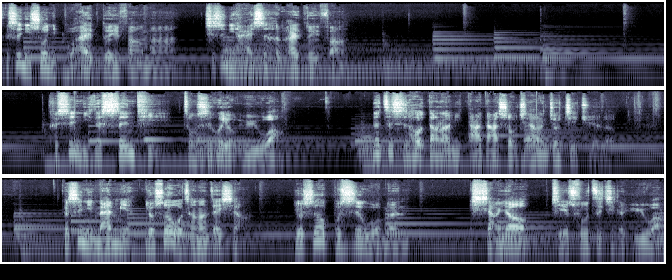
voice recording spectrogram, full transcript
可是你说你不爱对方吗？其实你还是很爱对方，可是你的身体总是会有欲望，那这时候当然你打打手枪就解决了。可是你难免有时候我常常在想，有时候不是我们想要解除自己的欲望，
